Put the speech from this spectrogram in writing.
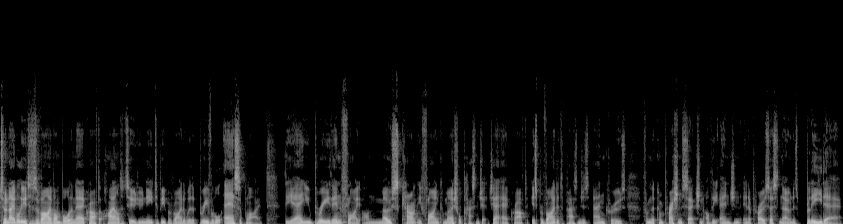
To enable you to survive on board an aircraft at high altitude, you need to be provided with a breathable air supply. The air you breathe in flight on most currently flying commercial passenger jet aircraft is provided to passengers and crews from the compression section of the engine in a process known as bleed air.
